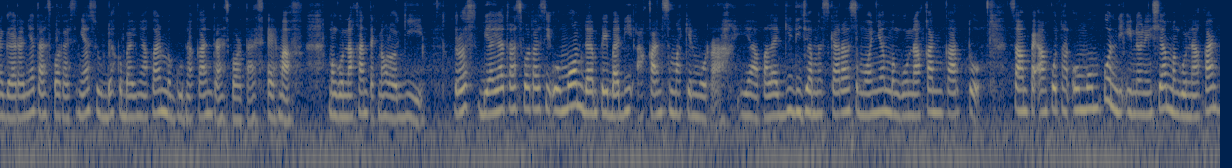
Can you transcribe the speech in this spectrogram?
negaranya transportasinya sudah kebanyakan menggunakan transportasi eh maaf, menggunakan teknologi. Terus biaya transportasi umum dan pribadi akan semakin murah. Ya, apalagi di zaman sekarang semuanya menggunakan kartu sampai angkutan umum pun di Indonesia menggunakan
